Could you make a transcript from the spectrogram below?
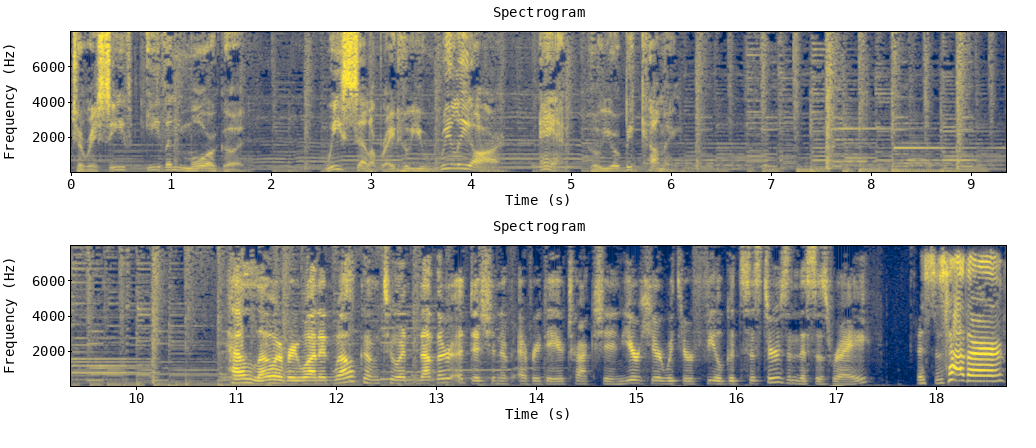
to receive even more good. We celebrate who you really are and who you're becoming. Hello, everyone, and welcome to another edition of Everyday Attraction. You're here with your Feel Good Sisters, and this is Ray. This is Heather.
